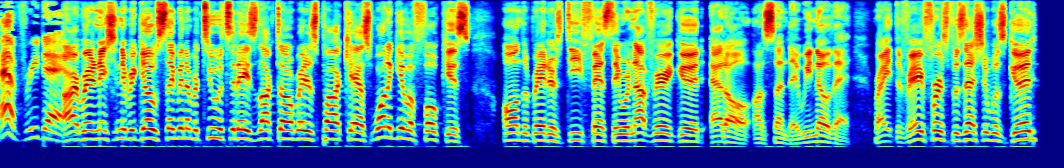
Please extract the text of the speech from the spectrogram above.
every day. All right, Raider Nation, here we go. Segment number two of today's Locked On Raiders podcast. Want to give a focus on the Raiders defense. They were not very good at all on Sunday. We know that, right? The very first possession was good.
